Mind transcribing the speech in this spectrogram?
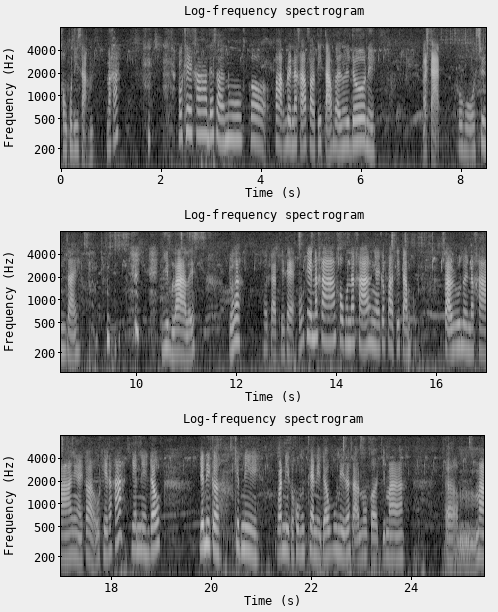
ของคนอีสานนะคะ โอเคค่ะเดี๋ยวสาวนูก็ฝากด้วยนะคะ ฝากติดตามสาวหนูเด้อนี่ อากาศโอ้โหชื่นใจ ยิ้มล่าเลยดูค่ะอากาศที่แท้โอเคนะคะ ขอบคุณนะคะยังไงก็ฝากติดตามสาวรุ่นด้วยนะคะยังไงก็โอเคนะคะ เย็นนี้เดี๋ยวเย็นนี้ก็คลิปนี้ วันนี้ก็คงแค่นี้เดี๋ยวพรุ่งนี้แล้วสาวนุ่ก็จะมาเอ่อมา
